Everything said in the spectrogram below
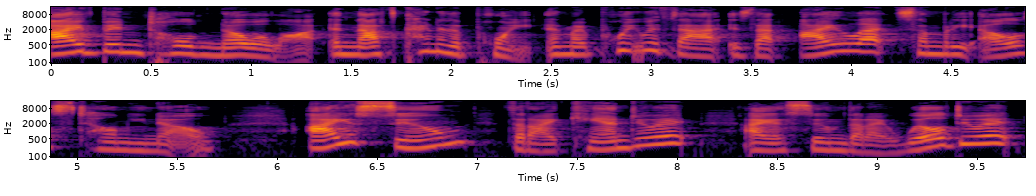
I've been told no a lot, and that's kind of the point. And my point with that is that I let somebody else tell me no. I assume that I can do it. I assume that I will do it.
